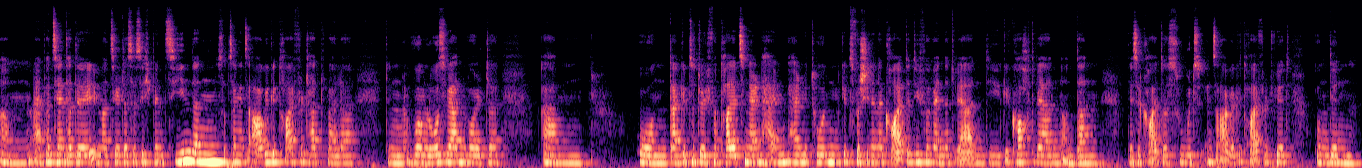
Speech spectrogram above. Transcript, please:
Ähm, ein Patient hatte eben erzählt, dass er sich Benzin dann sozusagen ins Auge geträufelt hat, weil er den Wurm loswerden wollte. Ähm, und dann gibt es natürlich von traditionellen Heil Heilmethoden gibt's verschiedene Kräuter, die verwendet werden, die gekocht werden und dann diese Kräutersud ins Auge geträufelt wird, um den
